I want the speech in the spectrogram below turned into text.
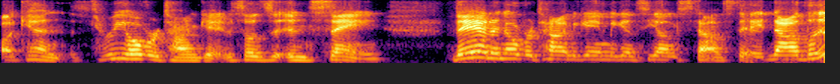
Again, three overtime games, so it's insane. they had an overtime game against Youngstown State. Now the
